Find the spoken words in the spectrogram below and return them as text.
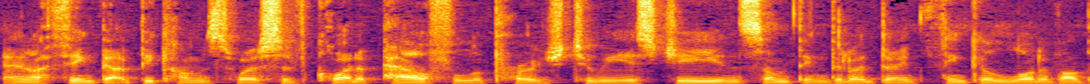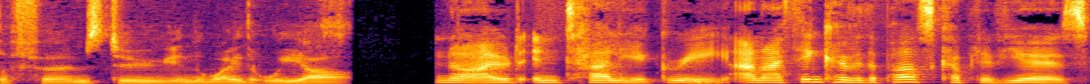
And I think that becomes sort of quite a powerful approach to ESG and something that I don't think a lot of other firms do in the way that we are. No, I would entirely agree. And I think over the past couple of years,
